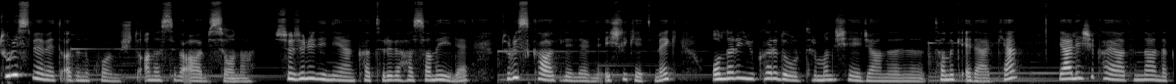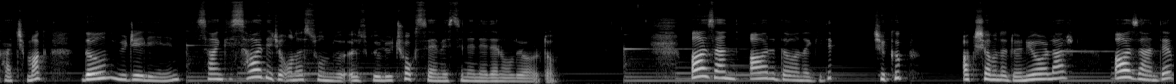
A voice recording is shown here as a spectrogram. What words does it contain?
Turist Mehmet adını koymuştu anası ve abisi ona. Sözünü dinleyen Katırı ve Hasan'ı ile turist kafilelerine eşlik etmek, onların yukarı doğru tırmanış heyecanlarını tanık ederken yerleşik hayatından da kaçmak dağın yüceliğinin sanki sadece ona sunduğu özgürlüğü çok sevmesine neden oluyordu. Bazen Ağrı Dağı'na gidip çıkıp akşamına dönüyorlar, bazen de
